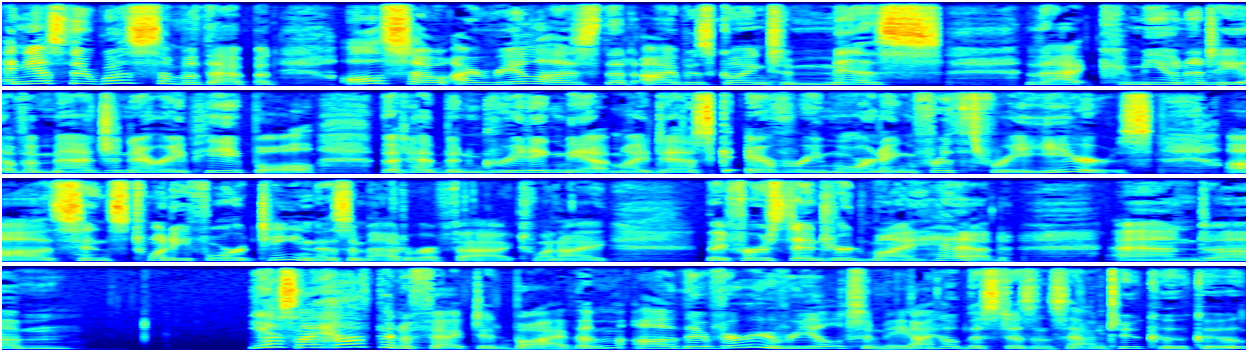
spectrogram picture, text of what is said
And yes, there was some of that, but also I realized that I was going to miss that community of imaginary people that had been greeting me at my desk every morning for three years, uh, since 2014, as a matter of fact, when I they first entered my head. And um, Yes, I have been affected by them. Uh, they're very real to me. I hope this doesn't sound too cuckoo.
